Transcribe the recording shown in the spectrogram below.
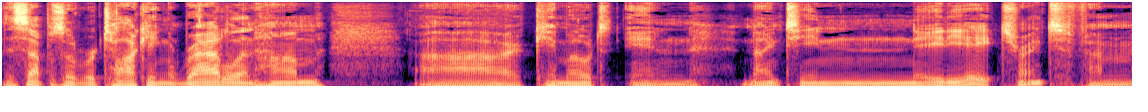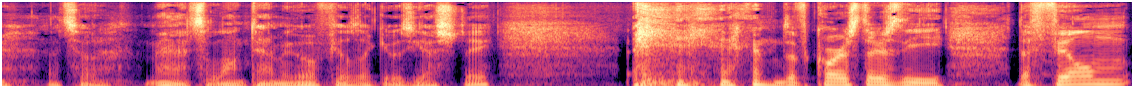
This episode, we're talking Rattle and Hum, uh, came out in 1988, right? If I'm, that's a, man, that's a long time ago. It feels like it was yesterday. and of course, there's the the film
